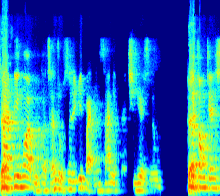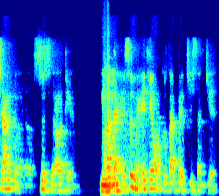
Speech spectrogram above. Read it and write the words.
那另外五个惩处是一百零三年的七月十五，这中间相隔了四十二天。那等于是每一天我都在被记申诫，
